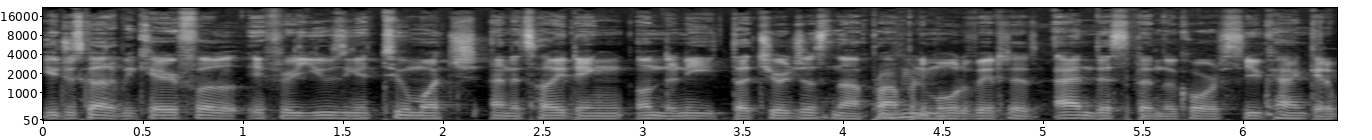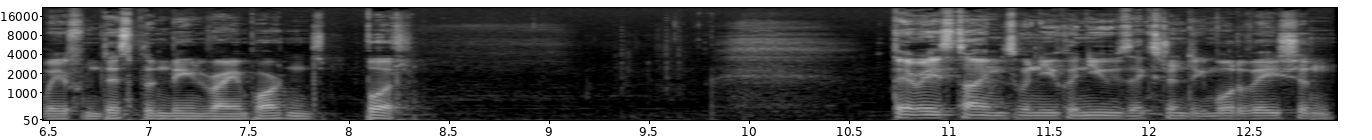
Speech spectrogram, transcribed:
you just got to be careful if you're using it too much and it's hiding underneath that you're just not properly Mhm. motivated and disciplined, of course. You can't get away from discipline being very important. But there is times when you can use extrinsic motivation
